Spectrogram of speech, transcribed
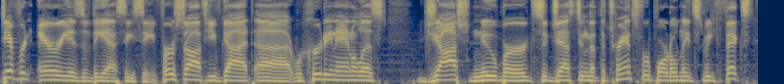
different areas of the SEC. First off, you've got uh, recruiting analyst Josh Newberg suggesting that the transfer portal needs to be fixed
